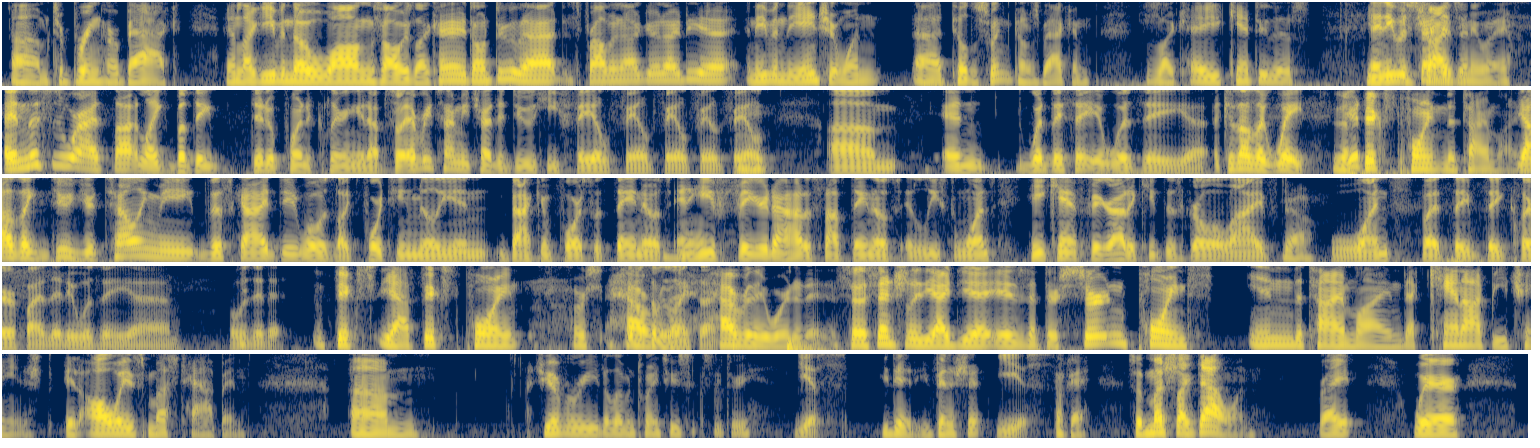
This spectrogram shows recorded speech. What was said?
um, to bring her back. And like even though Wong's always like, "Hey, don't do that. It's probably not a good idea," and even the ancient one, uh, Tilda Swinton comes back and is like, "Hey, you can't do this." And he was trying tries to- anyway. And this is where I thought like, but they did a point of clearing it up. So every time he tried to do, he failed, failed, failed, failed, failed. Mm-hmm. Um, and what they say? It was a because I was like, wait, There's a fixed point in the timeline. Yeah, I was like, dude, you're telling me this guy did what was like 14 million back and forth with Thanos, and he figured out how to stop Thanos at least once. He can't figure out how to keep this girl alive Yeah. once, but they they clarified that it was a uh, what was it? Fixed yeah fixed point or however something they, like however they worded it. So essentially the idea is that there's certain points in the timeline that cannot be changed. It always must happen. Um did you ever read 11/22/63 Yes, you did? You finished it? Yes, okay. So much like that one right? Where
